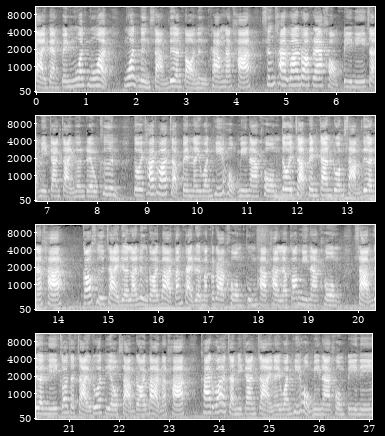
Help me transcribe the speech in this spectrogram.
จ่ายแบ่งเป็นงวดงวด งวด 1 3 เดือนต่อ 1 ครั้งนะคะ ซึ่งคาดว่ารอบแรกของปีนี้จะมีการจ่ายเงินเร็วขึ้น โดยคาดว่าจะเป็นในวันที่ 6 มีนาคม โดยจะเป็นการรวม 3 เดือนนะคะ ก็คือจ่ายเดือนละ 100 บาท ตั้งแต่เดือนมกราคม กุมภาพันธ์แล้วก็มีนาคม 3 เดือนนี้ก็จะจ่ายรวดเดียว 300 บาทนะคะ คาดว่าจะมีการจ่ายในวันที่ 6 มีนาคมปีนี้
